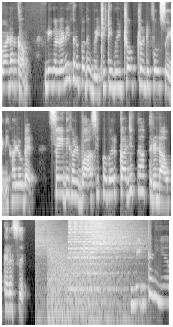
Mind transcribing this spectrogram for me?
வணக்கம். நீங்கள் நினைத்திருப்பது வெற்றி டிவியின் டாப் டுவெண்டி ஃபோர் செய்திகளுடன். செய்திகள் வாசிப்பவர் கஜிதா திருநாவுக்கரசு. மித்தனிய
